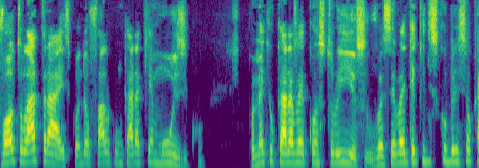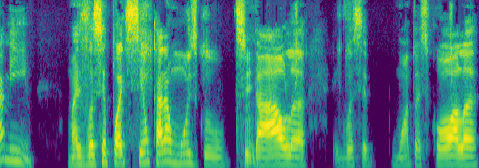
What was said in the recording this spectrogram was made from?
volto lá atrás, quando eu falo com um cara que é músico, como é que o cara vai construir isso? Você vai ter que descobrir seu caminho. Mas você pode ser um cara músico, Sim. da aula, você monta a escola,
